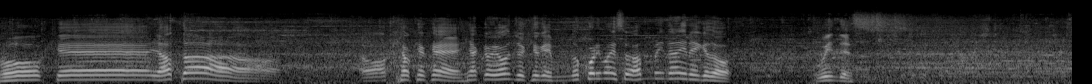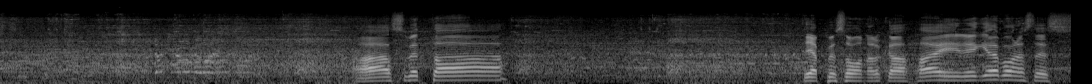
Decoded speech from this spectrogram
オーケーやったー。オッケーオッケーオッケー149ゲーム。残り枚数あんまりないねんけど。ウィンです。あー滑ったー。やっぱそうなるか。はいレギュラーボーナスです。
